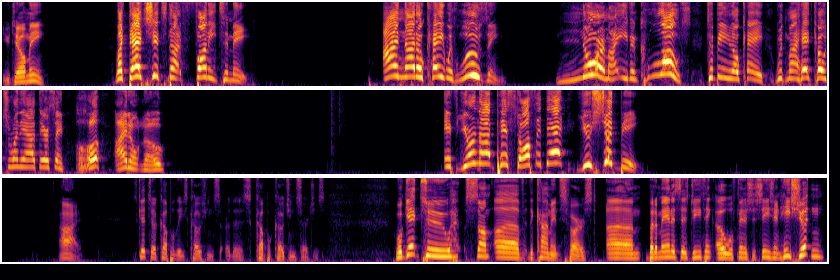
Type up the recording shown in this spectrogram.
You tell me. Like, that shit's not funny to me. I'm not okay with losing, nor am I even close to being okay with my head coach running out there saying, "Oh, I don't know." If you're not pissed off at that, you should be. All right. Let's get to a couple of these coaching or this couple coaching searches. We'll get to some of the comments first. Um, but Amanda says, "Do you think O will finish the season?" He shouldn't.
